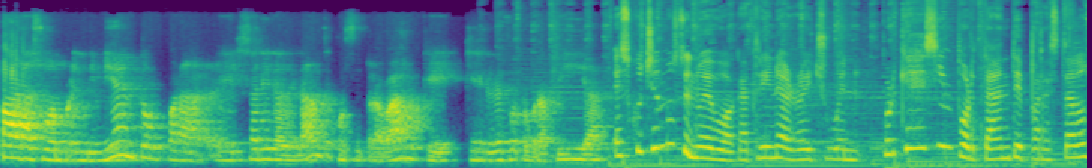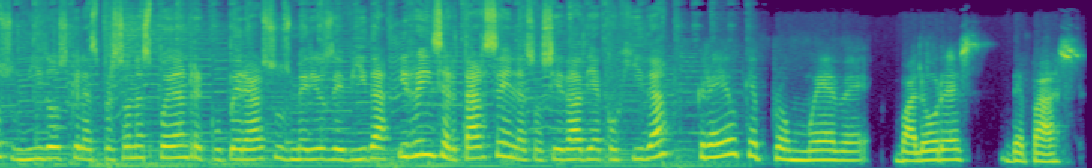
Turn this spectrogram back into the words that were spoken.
para su emprendimiento, para salir adelante con su trabajo que, que, es de fotografía. Escuchemos de nuevo a Katrina Reichwen. ¿Por qué es importante para Estados Unidos que las personas puedan recuperar sus medios de vida y reinsertarse en la sociedad de acogida? Creo que promueve valores de paz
